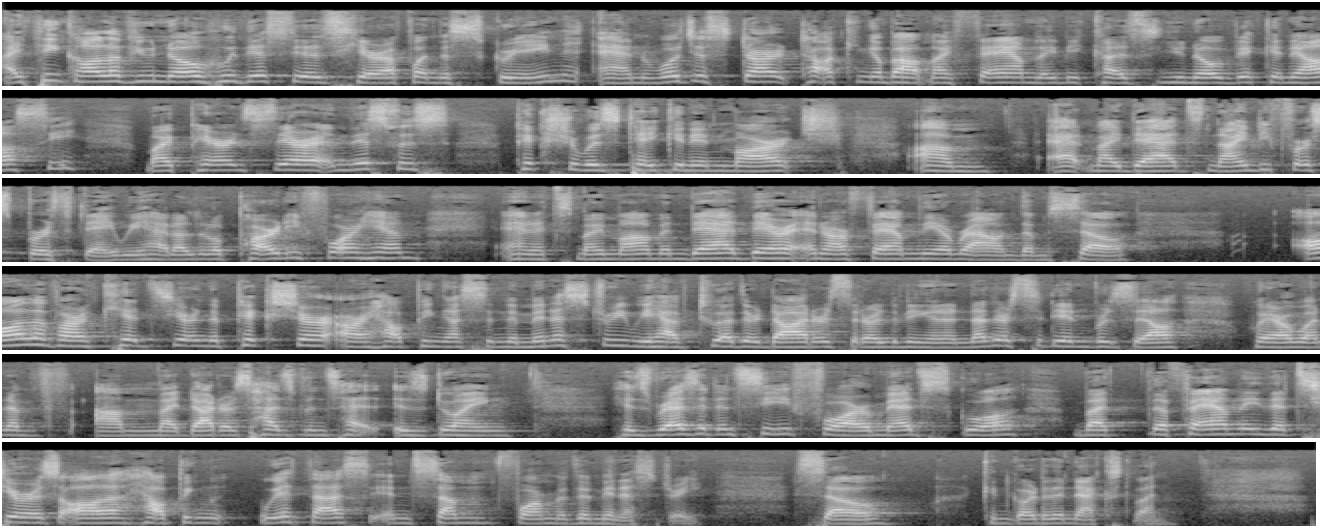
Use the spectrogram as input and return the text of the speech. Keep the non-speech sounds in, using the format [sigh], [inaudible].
I think all of you know who this is here up on the screen, and we'll just start talking about my family because you know Vic and Elsie, my parents there, and this was picture was taken in March um, at my dad's 91st birthday. We had a little party for him, and it's my mom and dad there and our family around them. So all of our kids here in the picture are helping us in the ministry. We have two other daughters that are living in another city in Brazil, where one of um, my daughter's husbands ha- is doing his residency for med school, but the family that's here is all helping with us in some form of the ministry. So, can go to the next one.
